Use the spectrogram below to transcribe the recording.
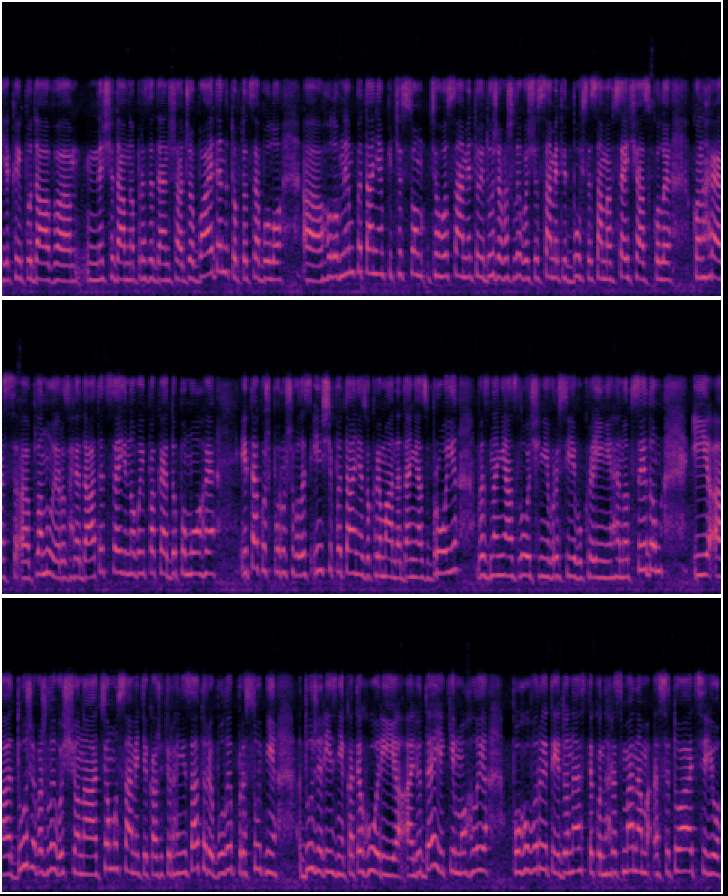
який подав нещодавно президент Джо Байден. Тобто, це було е, головним питанням під часом цього саміту. І дуже важливо, що саміт відбувся саме в цей час, коли Конгрес е, планує розглядати цей новий пакет допомоги. І також порушувались інші питання, зокрема надання зброї, визнання злочинів Росії в Україні геноцидом. І е, дуже важливо, що на цьому саміті кажуть організатори були присутні дуже різні категорії людей, які могли поговорити і донести конгресменам ситуацію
